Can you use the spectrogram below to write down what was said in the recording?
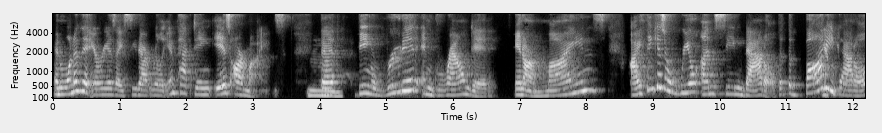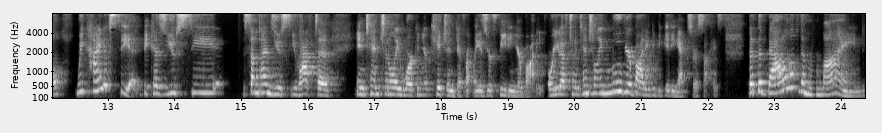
And one of the areas I see that really impacting is our minds, mm. that being rooted and grounded in our minds. I think is a real unseen battle that the body yeah. battle, we kind of see it because you see sometimes you you have to intentionally work in your kitchen differently as you're feeding your body, or you have to intentionally move your body to be getting exercise. But the battle of the mind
